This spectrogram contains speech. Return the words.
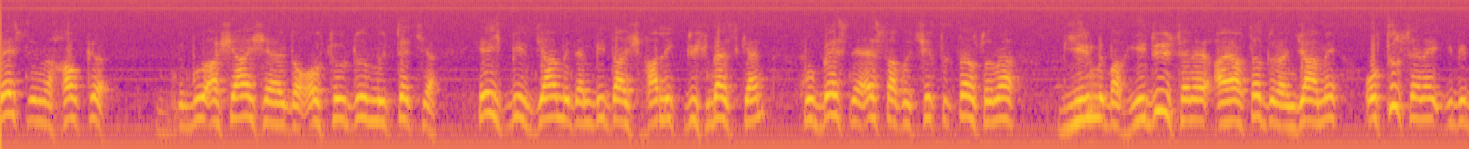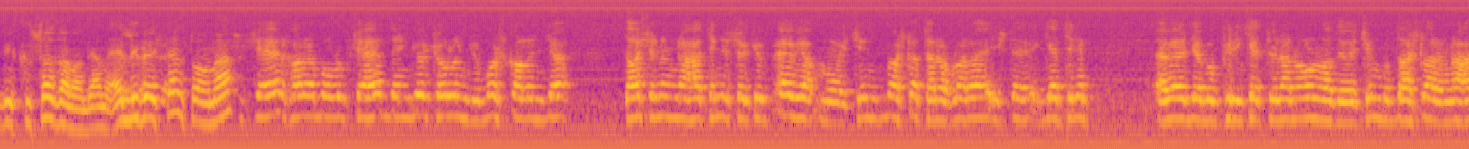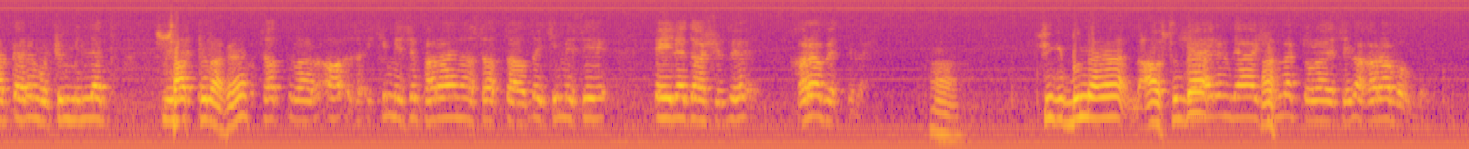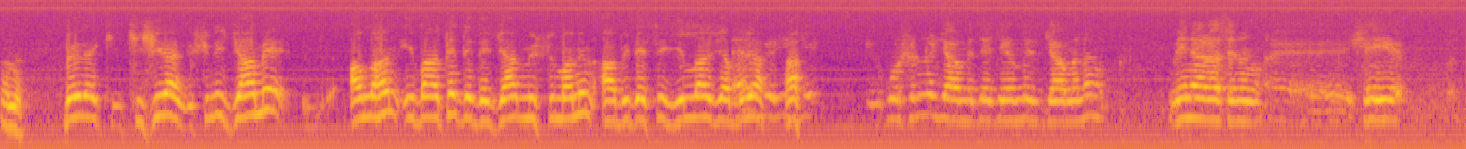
Besni'nin halkı bu aşağı şehirde oturduğu müddetçe hiçbir camiden bir taş halik düşmezken bu Besni esnafı çıktıktan sonra 20 bak 700 sene ayakta duran cami 30 sene gibi bir kısa zaman yani 55'ten sonra Şehir harap olup şehirden göç olunca, boş kalınca taşının nahatini söküp ev yapmak için başka taraflara işte getirip evvelce bu priket falan olmadığı için bu taşların, nahatlerin için millet, sattılar he? sattılar. Kimisi parayla sattı aldı, kimisi eyle taşıdı, harap ettiler. Ha. Çünkü bunlara aslında Şehrin değiştirmek dolayısıyla harap oldu. Anladım. Böyle ki- kişiler, şimdi cami Allah'ın ibadet edeceği Müslümanın abidesi. Yıllarca buraya... En birinci Ha, Kurşunlu Cami dediğimiz caminin minarasının eee, şeyi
